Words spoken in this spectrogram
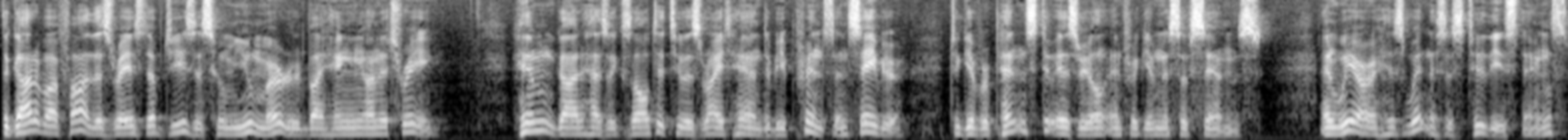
The God of our fathers raised up Jesus, whom you murdered by hanging on a tree. Him God has exalted to his right hand to be Prince and Savior to give repentance to Israel and forgiveness of sins. And we are his witnesses to these things,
